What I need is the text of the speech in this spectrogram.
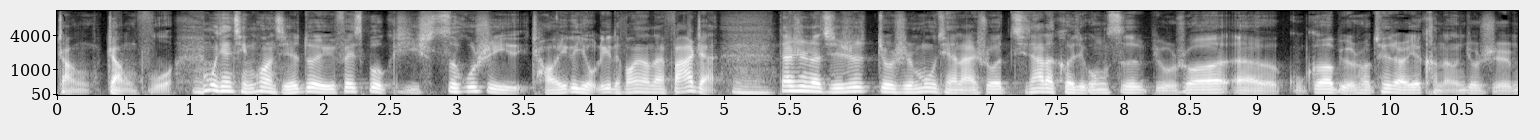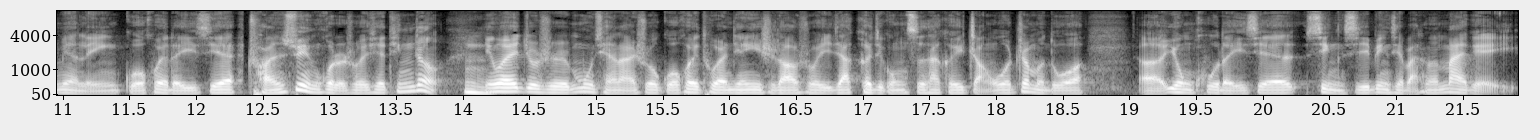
涨涨幅，目前情况其实对于 Facebook 似乎是以朝一个有利的方向在发展。嗯，但是呢，其实就是目前来说，其他的科技公司，比如说呃谷歌，比如说 Twitter，也可能就是面临国会的一些传讯或者说一些听证。嗯，因为就是目前来说，国会突然间意识到说一家科技公司它可以掌握这么多呃用户的一些信息，并且把它们卖给。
